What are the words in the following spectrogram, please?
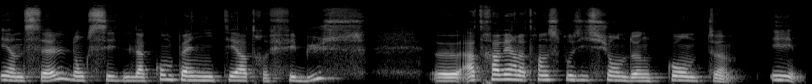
et Ansel. Donc c'est la compagnie théâtre Phébus. Euh, à travers la transposition d'un conte et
